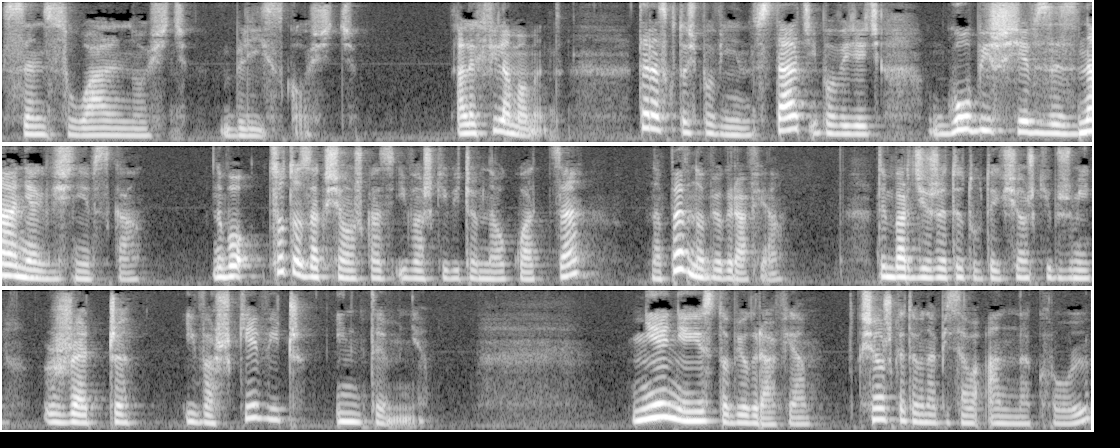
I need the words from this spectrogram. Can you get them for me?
sensualność, bliskość. Ale chwila, moment. Teraz ktoś powinien wstać i powiedzieć: Gubisz się w zeznaniach, Wiśniewska. No bo co to za książka z Iwaszkiewiczem na okładce? Na pewno biografia. Tym bardziej, że tytuł tej książki brzmi Rzeczy Iwaszkiewicz intymnie. Nie, nie jest to biografia. Książkę tę napisała Anna Król.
